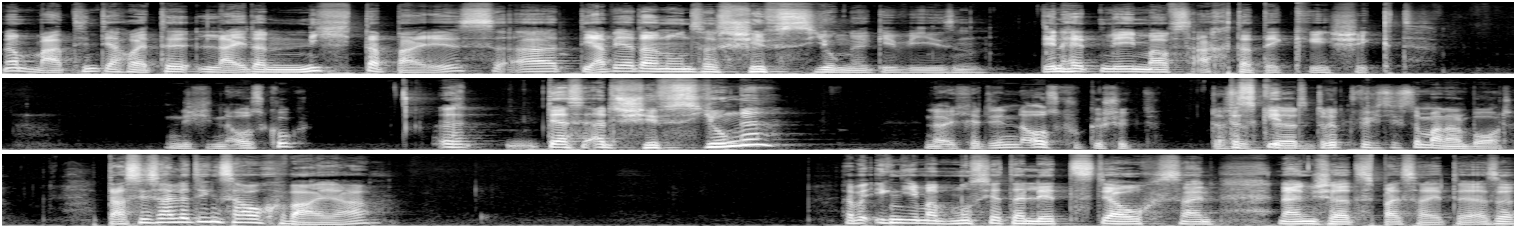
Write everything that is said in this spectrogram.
na, Martin, der heute leider nicht dabei ist, äh, der wäre dann unser Schiffsjunge gewesen. Den hätten wir ihm aufs Achterdeck geschickt. nicht in den Ausguck. Äh, der ist als Schiffsjunge? Na, ich hätte ihn in den Ausguck geschickt. Das, Das ist der geht. drittwichtigste Mann an Bord. Das ist allerdings auch wahr, ja. Aber irgendjemand muss ja der Letzte auch sein. Nein, Scherz beiseite. Also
